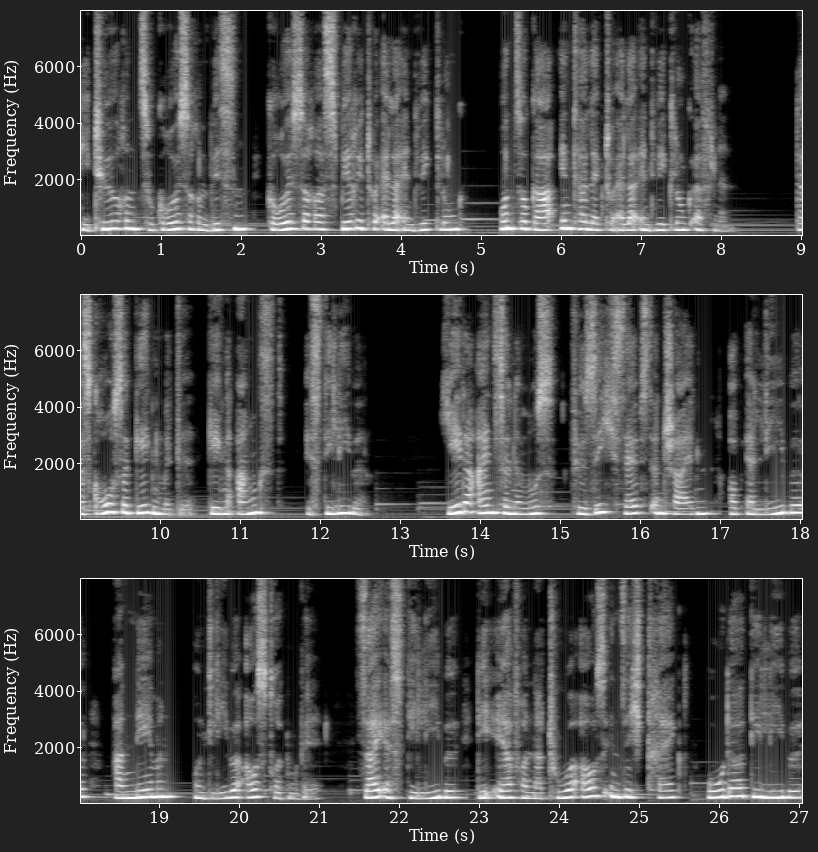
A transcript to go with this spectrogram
die Türen zu größerem Wissen, größerer spiritueller Entwicklung und sogar intellektueller Entwicklung öffnen. Das große Gegenmittel gegen Angst ist die Liebe. Jeder Einzelne muss für sich selbst entscheiden, ob er Liebe annehmen und Liebe ausdrücken will, sei es die Liebe, die er von Natur aus in sich trägt, oder die Liebe,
